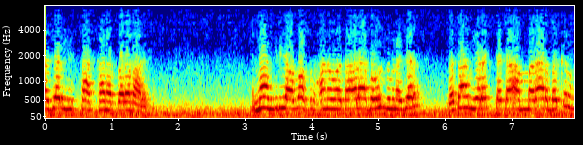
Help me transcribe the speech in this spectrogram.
ነገር ሊሳካ ነበረ ማለት ነው። እና እንግዲህ አላህ ስብሓነሁ ወተላ በሁሉም ነገር በጣም የረቀቀ አመራር በቅርብ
